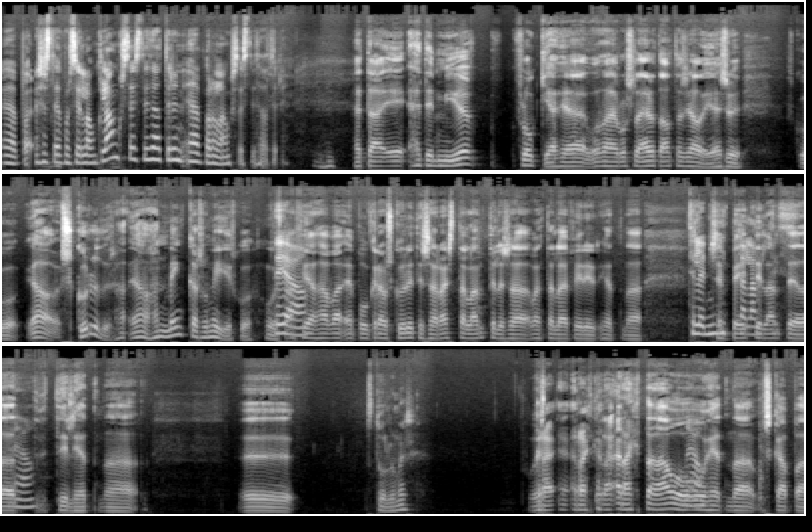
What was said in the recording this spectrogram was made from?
eða bara, sérstaklega hvort sé lang langstæsti þátturinn eða bara langstæsti þátturinn. Þetta, er- þetta er mjög flókja því að, og það er rosalega erfitt átt að sjá því þessu, sko, já, skurður já, hann mengar svo mikið, sko því að það var- er búið að grafa skurði til þess að ræsta land til þess að vantarlega fyrir hérna, sem beiti landi eða já. til hérna uh, stólum græ, rækta Ræ- rækta. það og, og hérna skapa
